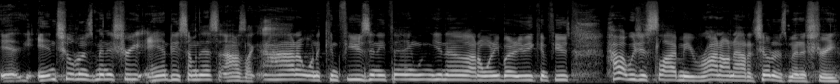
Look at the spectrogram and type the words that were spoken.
in children's ministry and do some of this. And I was like, ah, I don't want to confuse anything. You know, I don't want anybody to be confused. How about we just slide me right on out of children's ministry?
